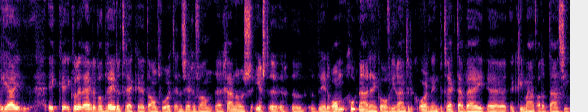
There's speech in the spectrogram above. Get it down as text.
ja ik, ik wil het eigenlijk wat breder trekken, het antwoord. En zeggen van, uh, ga nou eens eerst uh, wederom goed nadenken over die ruimtelijke ordening. Betrek daarbij klimaatadaptatie.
